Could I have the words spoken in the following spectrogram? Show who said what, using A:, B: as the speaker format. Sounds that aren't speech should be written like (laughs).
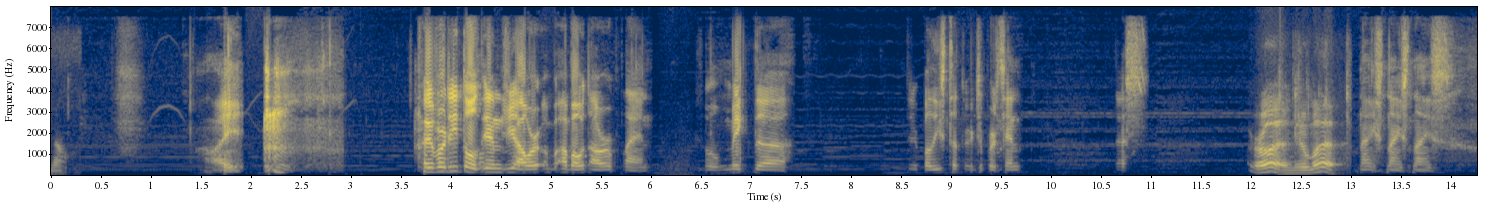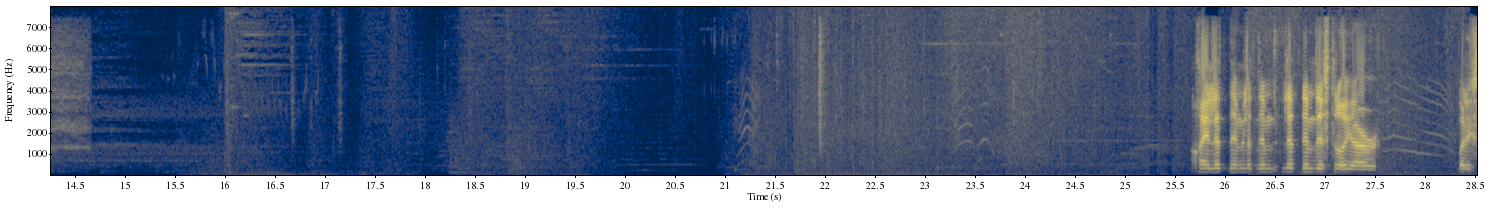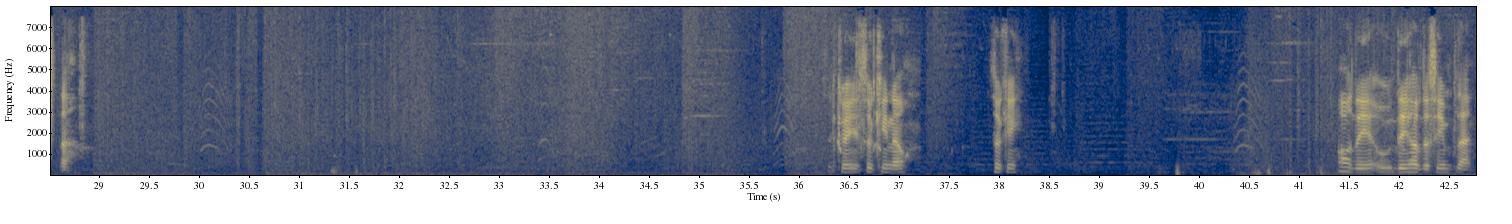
A: Yun lang.
B: I (clears throat) I've already told MG our about our plan. So make the the ballista thirty percent. That's
C: Right, new map.
B: nice, nice, nice. Okay, let them let them let them destroy our ballista. Okay, it's okay now. It's okay. Oh, they they have the same plan.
